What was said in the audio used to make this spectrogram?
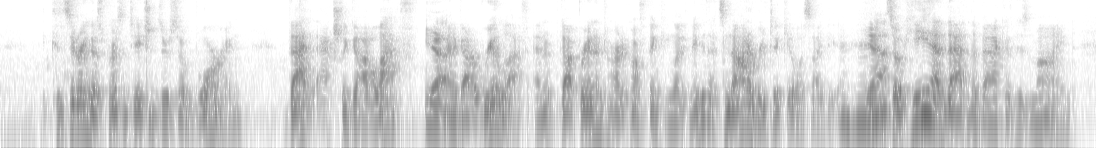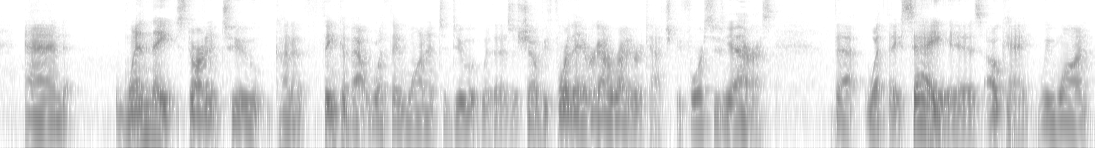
considering those presentations are so boring, that actually got a laugh. Yeah. And it got a real laugh. And it got Brandon Tartikoff thinking, like, maybe that's not a ridiculous idea. Yeah. So he had that in the back of his mind. And when they started to kind of think about what they wanted to do with it as a show, before they ever got a writer attached, before Susan Yeah. Harris, that what they say is, okay, we want,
